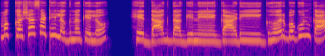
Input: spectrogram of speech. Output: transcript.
मग कशासाठी लग्न केलं? हे दागदागिने गाडी घर बघून का?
